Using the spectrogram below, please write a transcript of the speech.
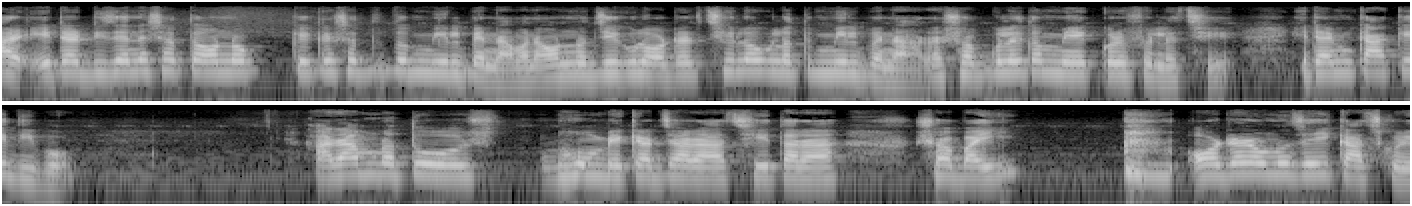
আর এটার ডিজাইনের সাথে অন্য কেকের সাথে তো মিলবে না মানে অন্য যেগুলো অর্ডার ছিল ওগুলো তো মিলবে না, আর সবগুলোই তো মেক করে ফেলেছি। এটা আমি কাকে দিব? আর আমরা তো হোম বেকার যারা আছি, তারা সবাই অর্ডার অনুযায়ী কাজ করি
